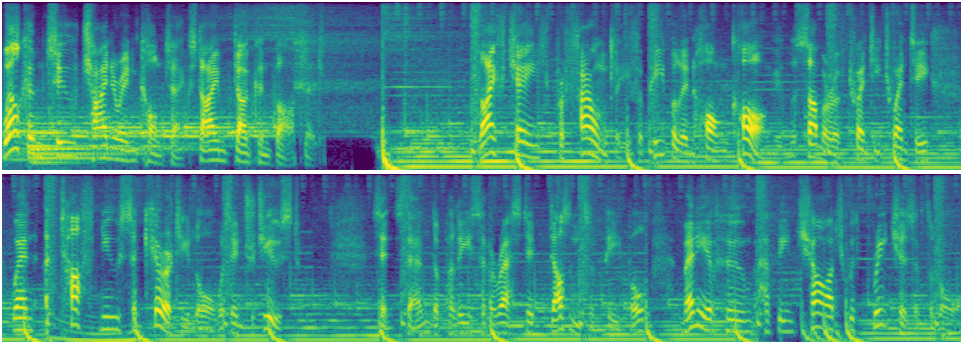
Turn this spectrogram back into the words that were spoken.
Welcome to China in Context. I'm Duncan Bartlett. Life changed profoundly for people in Hong Kong in the summer of 2020 when a tough new security law was introduced. Since then, the police have arrested dozens of people, many of whom have been charged with breaches of the law.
